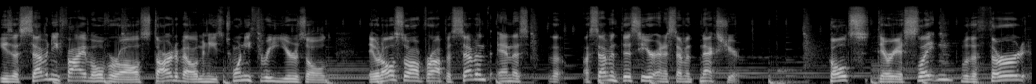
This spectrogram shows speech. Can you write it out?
He's a 75 overall star development. He's 23 years old. They would also offer up a seventh and a, a seventh this year and a seventh next year. Colts, Darius Slayton with a third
